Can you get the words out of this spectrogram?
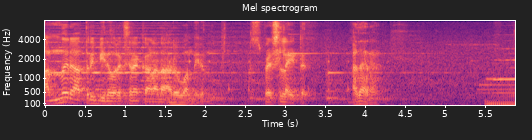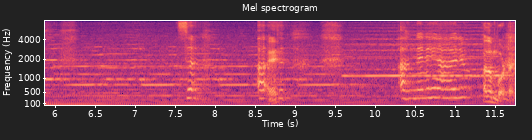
അന്ന് രാത്രി ബിനോലക്ഷനെ കാണാൻ ആരോ വന്നിരുന്നു. സ്പെഷ്യലായിട്ട്. അതാരാ? അങ്ങനെ ആരും അതും പോട്ടെ.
